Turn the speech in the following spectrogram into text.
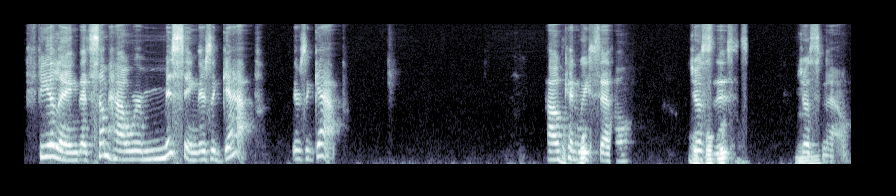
feeling that somehow we're missing, there's a gap. There's a gap. How can we settle just this, just now?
